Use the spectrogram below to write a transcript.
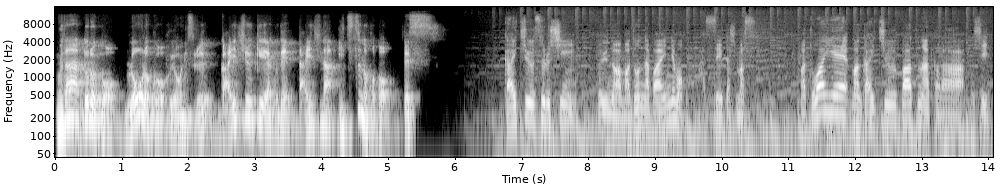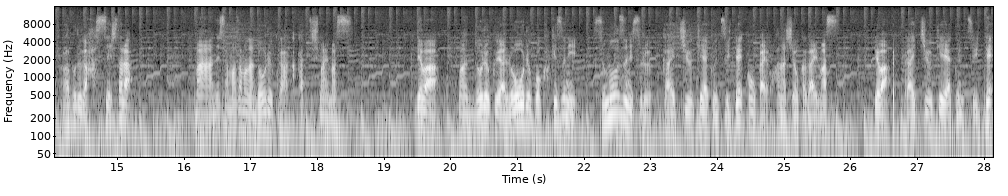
無駄な努力を労力を不要にする外注契約で大事な5つのことです外注するシーンというのはまあどんな場合にでも発生いたしますまあ、とはいえ、まあ、外注パートナーからもしトラブルが発生したら、まあね、様々な労力がかかってしまいます。では、まあ、努力や労力をかけずにスムーズにする外注契約について今回お話を伺います。では、外注契約について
